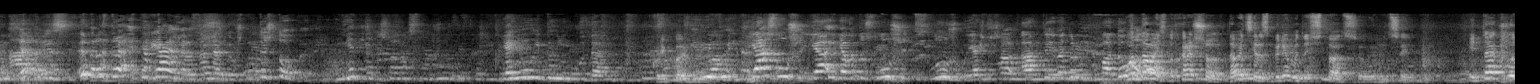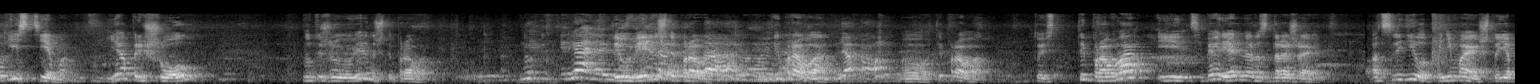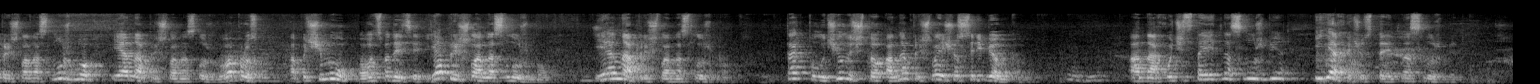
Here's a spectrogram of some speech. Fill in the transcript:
это, это реально раздражает душу. Ну ты что? Нет, я пришла на службу. Я не уйду никуда. Прикольно. Я слушаю, я, я буду слушать службу. Я пришла, а ты вдруг подумала? Вот давайте, ну хорошо, давайте разберем эту ситуацию в лице. Итак, вот есть тема. Я пришел, ну ты же уверена, что ты права? Ну, реально. Ты уверен, что ты права? Да. Ты права. Я права. О, ты права. То есть ты права, и тебя реально раздражает. Отследила, понимаешь, что я пришла на службу, и она пришла на службу. Вопрос, а почему? Вот смотрите, я пришла на службу, и она пришла на службу. Так получилось, что она пришла еще с ребенком. Она хочет стоять на службе, и я хочу стоять на службе.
